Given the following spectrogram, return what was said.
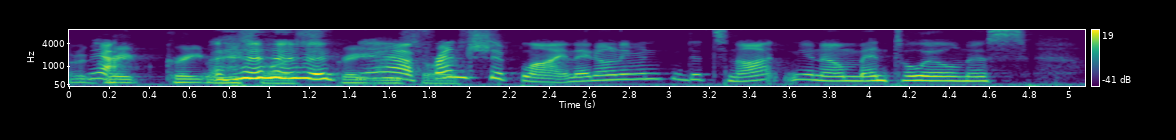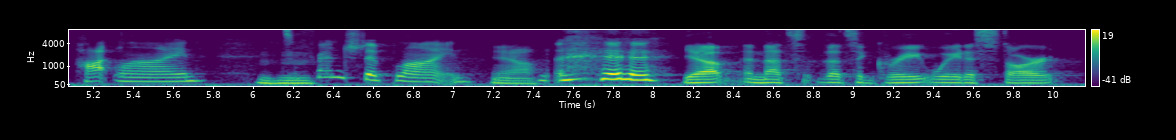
What a Yeah. great great resource. Great yeah, resource. friendship line. They don't even. It's not you know mental illness hotline. It's a friendship line. Yeah. yeah. And that's that's a great way to start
